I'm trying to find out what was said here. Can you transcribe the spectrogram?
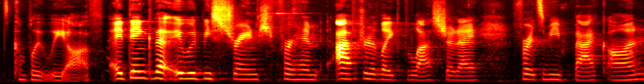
it's completely off i think that it would be strange for him after like the last jedi for it to be back on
